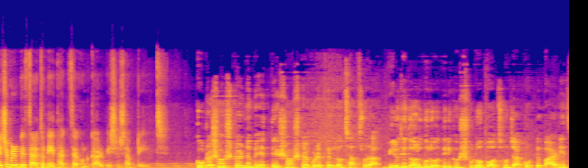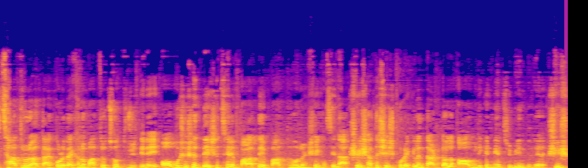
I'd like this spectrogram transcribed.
এসবের বিস্তারিত নিয়ে থাকছে এখনকার বিশেষ আপডেট। কোটা সংস্কার নামে দেশ সংস্কার করে ফেলল ছাত্ররা। বিরোধী দলগুলো দীর্ঘ ষোলো বছর যা করতে পারেনি, ছাত্ররা তা করে দেখাল মাত্র ছত্রিশ দিনে। অবশেষে দেশ ছেড়ে পালাতে বাধ্য হলেন শেখ হাসিনা। সেই সাথে শেষ করে গেলেন তার দল আওয়ামী লীগের নেতৃবৃন্দদের। শীর্ষ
